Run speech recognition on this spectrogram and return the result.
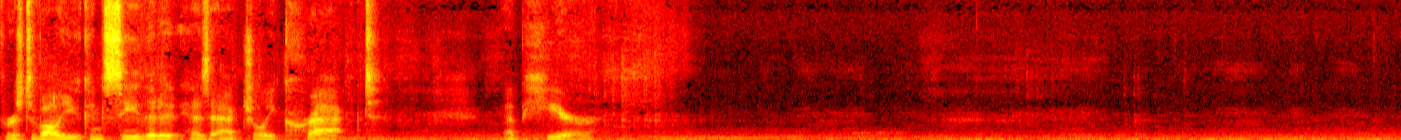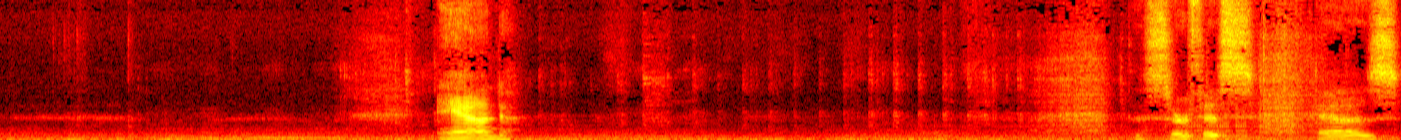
First of all, you can see that it has actually cracked up here. And the surface has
